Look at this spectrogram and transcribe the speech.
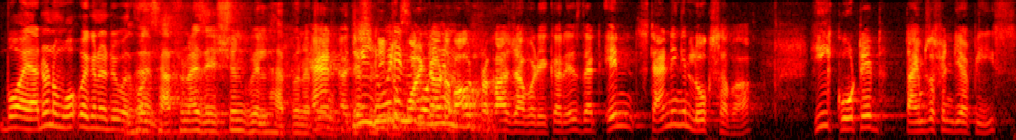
boy, I don't know what we're going to do with whole him. saffronization will happen at And uh, a- I just We'll need to point out Bohemian. about Prakash Javadekar is that in standing in Lok Sabha, he quoted Times of India piece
